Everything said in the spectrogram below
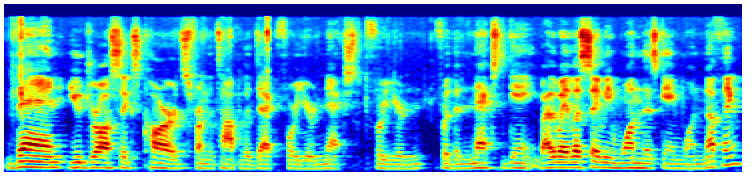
then you draw six cards from the top of the deck for your next for your for the next game. By the way, let's say we won this game one nothing.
